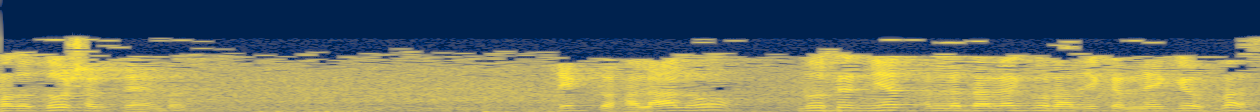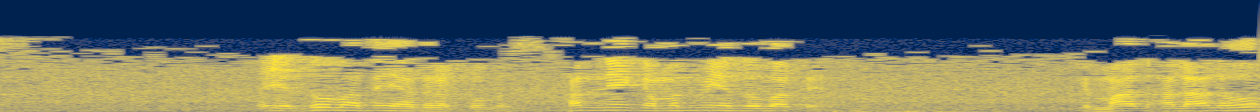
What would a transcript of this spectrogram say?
مگر دو شرطیں ہیں بس۔ ایک تو حلال ہو دوسرے نیت اللہ تعالیٰ کو راضی کرنے کی بس۔ یہ دو باتیں یاد رکھو بس۔ ہر نیک عمل میں یہ دو باتیں کہ مال حلال ہو،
